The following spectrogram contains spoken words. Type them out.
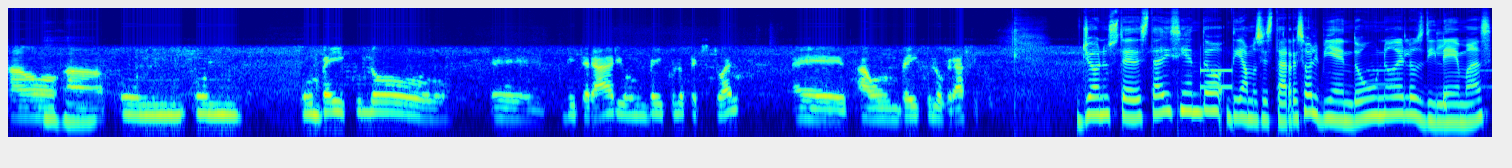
a, un, un, vehículo eh, literario, un vehículo textual, eh, a un vehículo gráfico. John, usted está diciendo, digamos, está resolviendo uno de los dilemas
